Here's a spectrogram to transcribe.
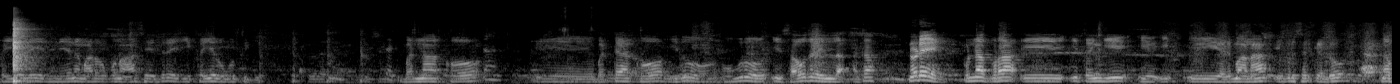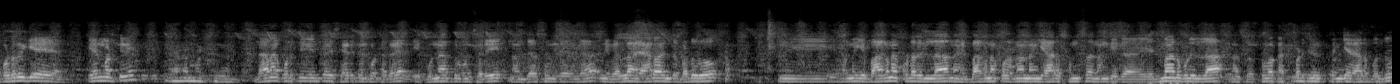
ಕೈಯಲ್ಲಿ ಇದನ್ನ ಏನೇ ಮಾಡಬೇಕು ಅನ್ನೋ ಆಸೆ ಇದ್ರೆ ಈ ಕೈಯಲ್ಲಿ ಉಗುತ್ತಿಗೆ. ಬಣ್ಣ ಹಾಕೋ. ಬಟ್ಟೆ ಹಾಕೋ ಇದು ಉಗುರು ಈ ಸಹೋದರ ಇಲ್ಲ ಆಯ್ತಾ? ನೋಡಿ ಪುಣ್ಯಾತ್ಪುರ ಈ ಈ ತಂಗಿ ಈ ಯಜಮಾನ ಇಬ್ರು ಸೇರ್ಕೊಂಡು ನಾವು ಬಡವರಿಗೆ ಏನು ಮಾಡ್ತೀವಿ? ದಾನ ಕೊಡ್ತೀವಿ ಅಂತ ಸೇರ್ಕೊಂಡು ಕೊಡ್ತಾರೆ ಈ ಪುಣ್ಯಾತ್ಮರು ಸರಿ ನಮ್ಮ ದೇವಸ್ಥಾನದಿಂದ ನೀವೆಲ್ಲ ಯಾರೋ ಇಂದ ಬಡವರು ಈ ನಮಗೆ ಭಾಗನ ಕೊಡೋರಿಲ್ಲ ನನಗೆ ಭಾಗನ ಕೊಡೋಣ ನನಗೆ ಯಾರು ಸಂಸ ನಮಗೆ ಈಗ ಯಜಮಾನಗಳಿಲ್ಲ ನಾನು ತುಂಬ ಕಷ್ಟಪಡ್ತೀನಿ ಅಂತ ತಂಗಿ ಯಾರು ಬಂದು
